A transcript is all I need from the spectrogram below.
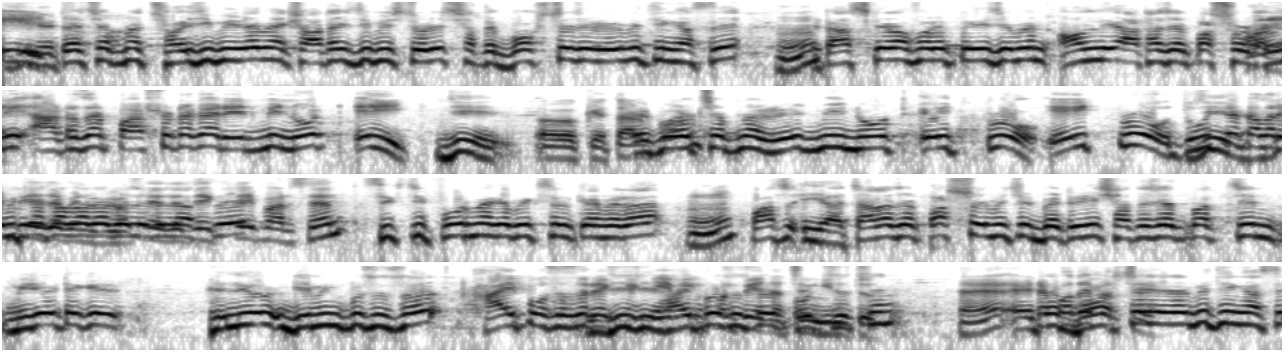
eight এটা হচ্ছে আপনার ছয় জিবি র্যাম একশো আঠাশ জিবি স্টোরেজ সাথে বক্স চার্জার এভরিথিং আছে। এটা আজকের অফারে পেয়ে যাবেন অনলি আট হাজার পাঁচশো টাকা অনলি আট হাজার পাঁচশো টাকা রেডমি নোট এইট জি। ওকে তারপর? হচ্ছে আপনার Redmi note eight pro eight pro দুইটা কালার পেয়ে যাবেন। দেখতেই পারছেন। সিক্সটি ফোর মেগাপিক্সেল ক্যামেরা পাঁচ ইয়া চার হাজার পাঁচশো এমএচ এর ব্যাটারি সাথে সাথে পাচ্ছেন মিডিয়াটেকের Helio gaming processor high processor একটা গেমিং হাই প্রসেসর পেয়ে যাচ্ছেন কিন্তু। হ্যাঁ এটা পদে পাচ্ছে। এভরিথিং আছে।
